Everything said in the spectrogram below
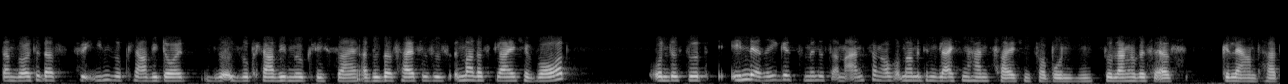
dann sollte das für ihn so klar wie deut so klar wie möglich sein. Also das heißt, es ist immer das gleiche Wort und es wird in der Regel zumindest am Anfang auch immer mit dem gleichen Handzeichen verbunden, solange bis er es gelernt hat.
